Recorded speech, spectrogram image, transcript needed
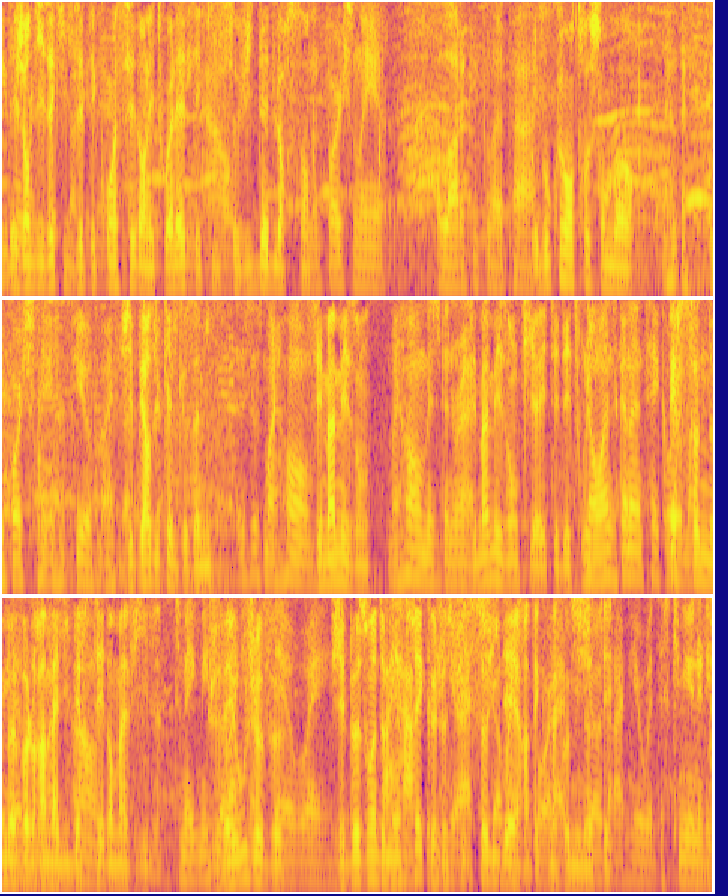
Des gens disaient qu'ils étaient coincés dans les toilettes et qu'ils se vidaient de leur sang. Et beaucoup d'entre eux sont morts. J'ai perdu quelques amis. C'est ma maison. C'est ma maison qui a été détruite. Personne ne me volera ma liberté dans ma ville. Je vais où je veux. J'ai besoin de montrer que je suis solidaire avec ma show communauté. that I'm here with this community.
